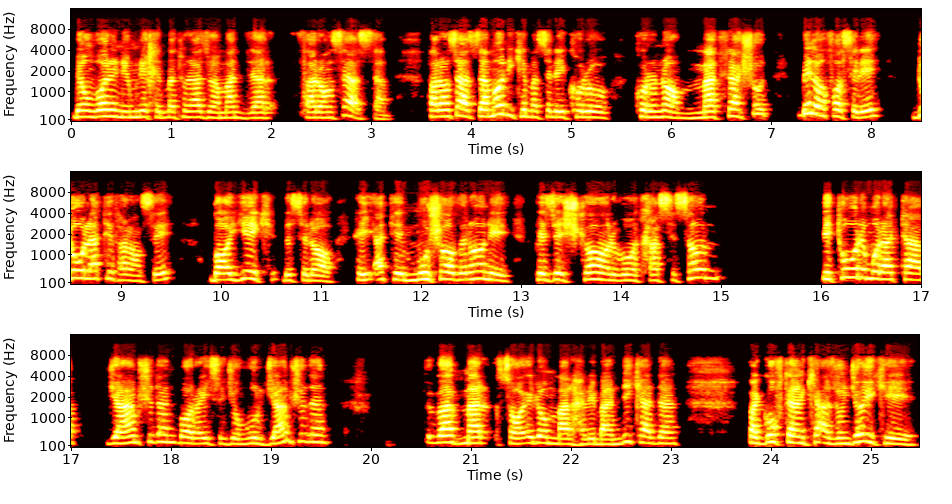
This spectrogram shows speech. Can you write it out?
به عنوان نمونه خدمتون از من در فرانسه هستم. فرانسه از زمانی که مسئله کرونا مطرح شد بلافاصله دولت فرانسه با یک به صلاح هیئت مشاوران پزشکان و متخصصان به طور مرتب جمع شدن با رئیس جمهور جمع شدن و مسائل رو مرحله بندی کردن و گفتن که از اونجایی که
